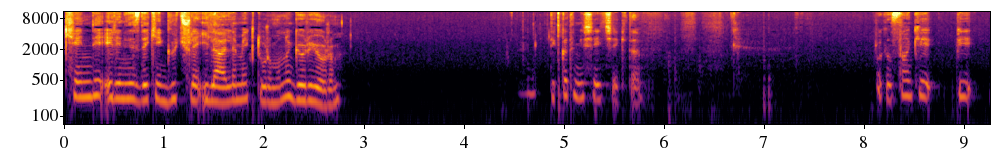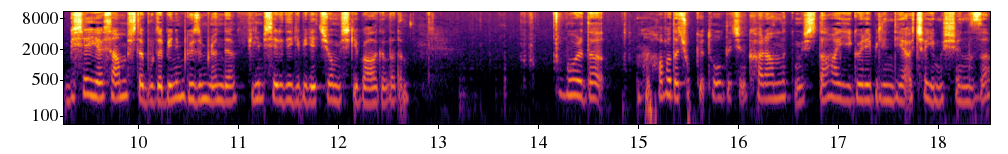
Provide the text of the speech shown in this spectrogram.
kendi elinizdeki güçle ilerlemek durumunu görüyorum. Dikkatimi şey çekti. Bakın sanki bir, bir şey yaşanmış da burada benim gözümün önünden film şeridi gibi geçiyormuş gibi algıladım. Bu arada hava da çok kötü olduğu için karanlıkmış. Daha iyi görebilin diye açayım ışığınızı.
